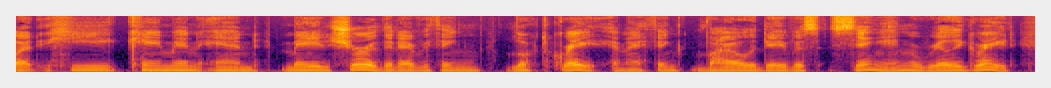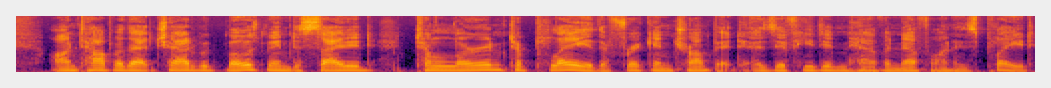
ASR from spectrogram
but he came in and made sure that everything looked great. And I think Viola Davis singing really great. On top of that, Chadwick Boseman decided to learn to play the frickin' trumpet as if he didn't have enough on his plate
